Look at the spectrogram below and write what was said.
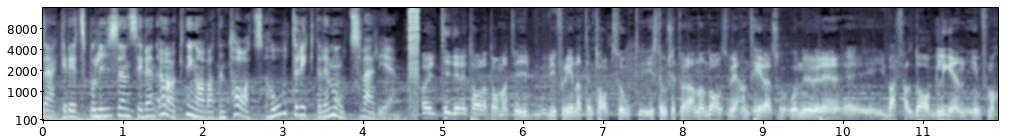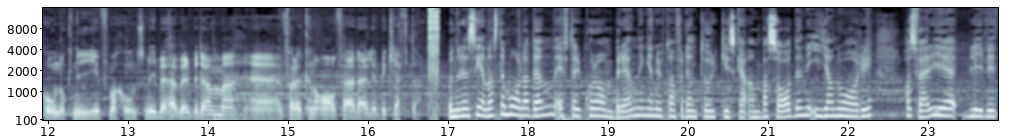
Säkerhetspolisen ser en ökning av attentatshot riktade mot Sverige. Jag har tidigare talat om att vi, vi får in attentatshot i stort sett varannan dag som vi hanterar och nu är det eh, i vart fall dagligen information och ny information som vi behöver bedöma eh, för att kunna avfärda eller bekräfta. Under den senaste månaden efter koranbränningen utanför den turkiska ambassaden i januari har Sverige blivit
